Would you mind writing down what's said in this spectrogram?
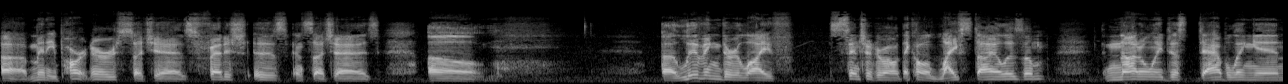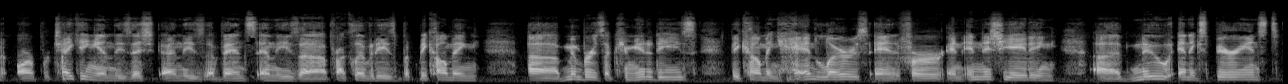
uh, many partners, such as fetishes, and such as um, uh, living their life centered around what they call lifestyleism not only just dabbling in or partaking in these in these events and these uh, proclivities, but becoming uh, members of communities, becoming handlers, and for and initiating uh, new and experienced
